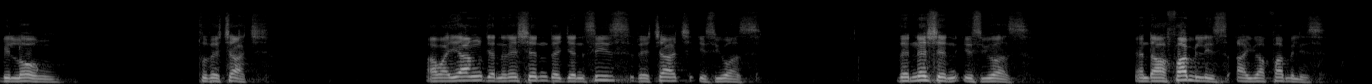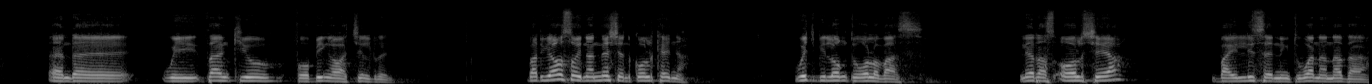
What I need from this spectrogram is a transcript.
belong to the church. Our young generation, the Gen Zs, the church is yours. The nation is yours. And our families are your families. And uh, we thank you for being our children. But we are also in a nation called Kenya, which belongs to all of us. Let us all share by listening to one another.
